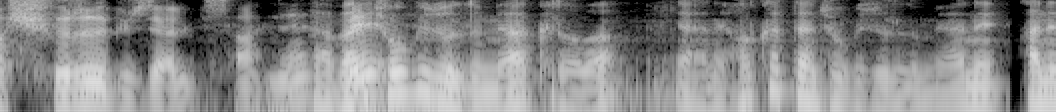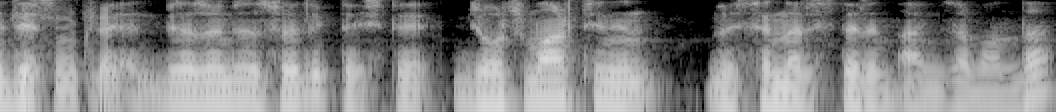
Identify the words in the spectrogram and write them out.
aşırı güzel bir sahne. Ya ben Ve çok üzüldüm ya krala. Yani hakikaten çok üzüldüm. Yani hani de, Kesinlikle. biraz önce de söyledik de işte George Martin'in ve senaristlerin aynı zamanda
